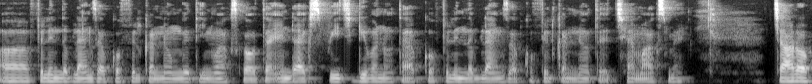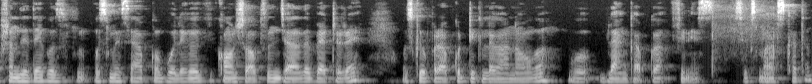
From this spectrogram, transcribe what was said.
फिल इन द ब्लैंक्स आपको फिल करने होंगे तीन मार्क्स का होता है। इंडायरेक्ट स्पीच गिवन होता है आपको फिल इन द ब्लैंक्स आपको फिल करने होते हैं छः मार्क्स में। चार ऑप्शन दे देगा उस, उसमें से आपको बोलेगा कि कौन सा ऑप्शन ज़्यादा बेटर है उसके ऊपर आपको टिक लगाना होगा वो ब्लैंक आपका फिनिश सिक्स मार्क्स खत्म।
